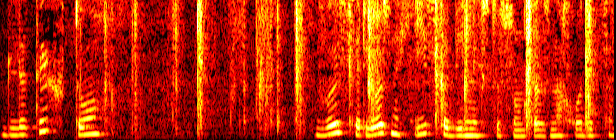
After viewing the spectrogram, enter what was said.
Для тих, хто в серйозних і стабільних стосунках знаходиться.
